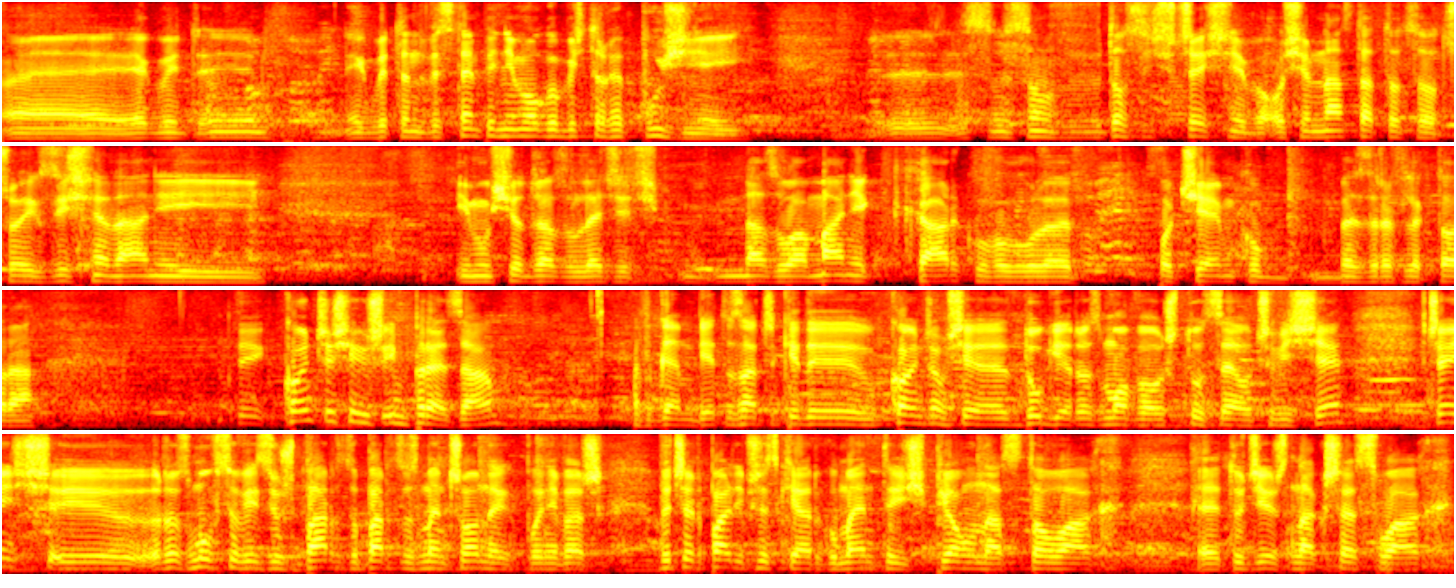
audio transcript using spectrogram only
e, jakby, e, jakby ten występy nie mogły być trochę później. E, są dosyć wcześnie, bo 18 to co, człowiek zje śniadanie i, i musi od razu lecieć na złamanie karku w ogóle po ciemku, bez reflektora. Kończy się już impreza w gębie, to znaczy kiedy kończą się długie rozmowy o sztuce oczywiście, część y, rozmówców jest już bardzo, bardzo zmęczonych, ponieważ wyczerpali wszystkie argumenty i śpią na stołach, y, tudzież na krzesłach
